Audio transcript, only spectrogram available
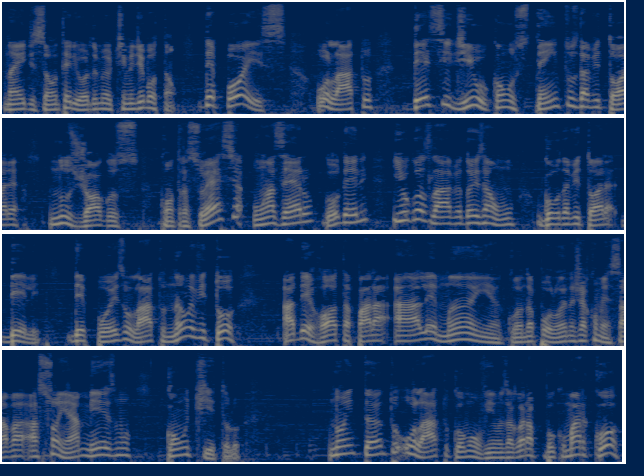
na edição anterior do meu time de botão. Depois, o Lato decidiu com os tentos da vitória nos jogos contra a Suécia, 1 a 0, gol dele, e Yugoslávia 2 a 1, gol da vitória dele. Depois o Lato não evitou a derrota para a Alemanha, quando a Polônia já começava a sonhar mesmo com o título. No entanto, o Lato, como ouvimos agora há pouco, marcou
